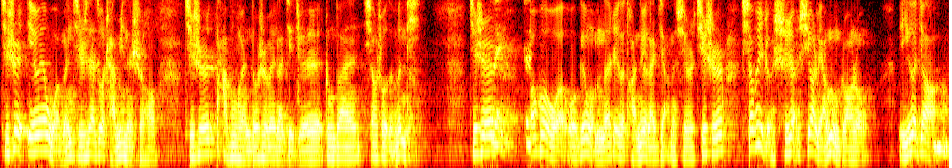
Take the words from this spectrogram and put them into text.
其实，因为我们其实，在做产品的时候，其实大部分都是为了解决终端销售的问题。其实，包括我，我跟我们的这个团队来讲呢，其实，其实消费者需要需要两种妆容，一个叫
